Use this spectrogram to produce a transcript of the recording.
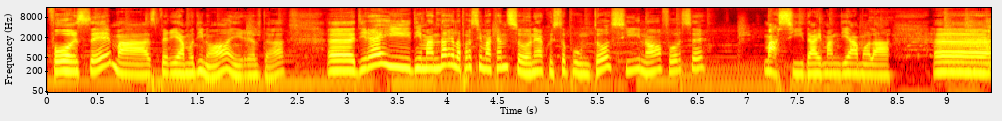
forse, ma speriamo di no, in realtà. Eh, direi di mandare la prossima canzone a questo punto, sì, no, forse? Ma sì, dai, mandiamola. Eh,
